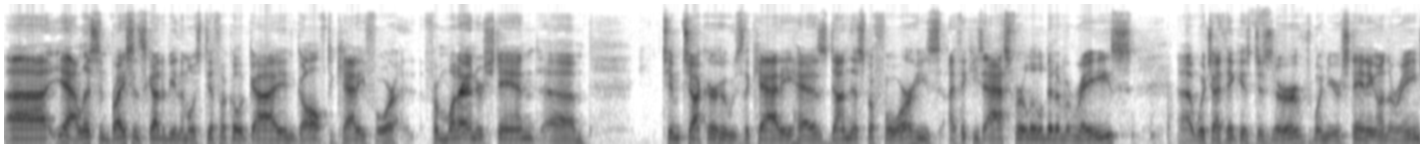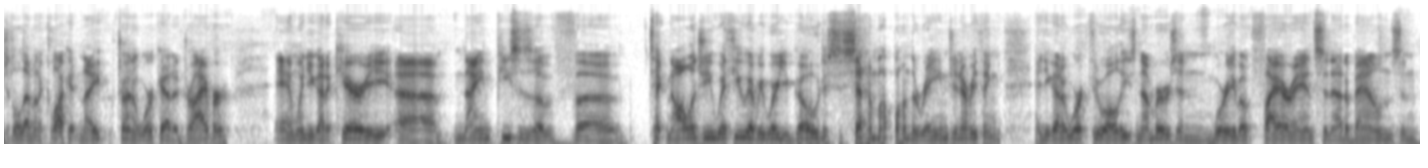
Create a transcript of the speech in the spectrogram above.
Uh, yeah, listen, Bryson's got to be the most difficult guy in golf to caddy for. From what I understand, um, Tim Tucker, who was the caddy, has done this before. He's, I think, he's asked for a little bit of a raise. uh, which I think is deserved when you're standing on the range at 11 o'clock at night trying to work out a driver. And when you got to carry uh, nine pieces of uh, technology with you everywhere you go to set them up on the range and everything, and you got to work through all these numbers and worry about fire ants and out of bounds and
